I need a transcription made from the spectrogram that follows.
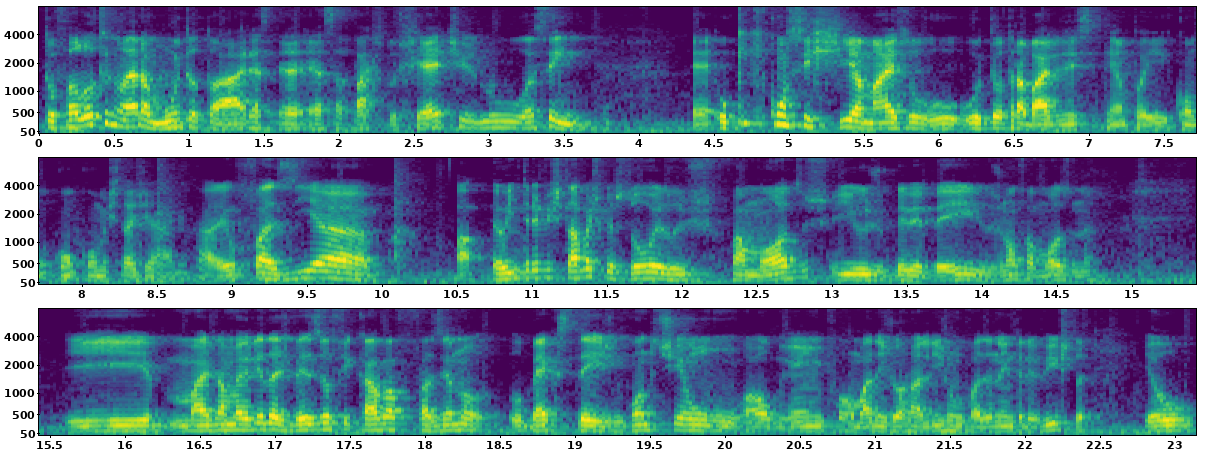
Tu falou que não era muito a tua área é, essa parte do chat, no assim, é, o que, que, consistia mais o, o, teu trabalho nesse tempo aí como, como, como estagiário? Ah, eu fazia eu entrevistava as pessoas, os famosos e os BBB, os não famosos, né? E, mas na maioria das vezes eu ficava fazendo o backstage. Enquanto tinha um, alguém formado em jornalismo fazendo a entrevista, eu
